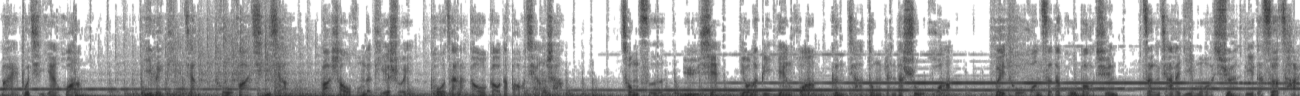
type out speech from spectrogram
买不起烟花。一位铁匠突发奇想，把烧红的铁水泼在了高高的宝墙上，从此玉县有了比烟花更加动人的树花，为土黄色的古堡群增加了一抹绚丽的色彩。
